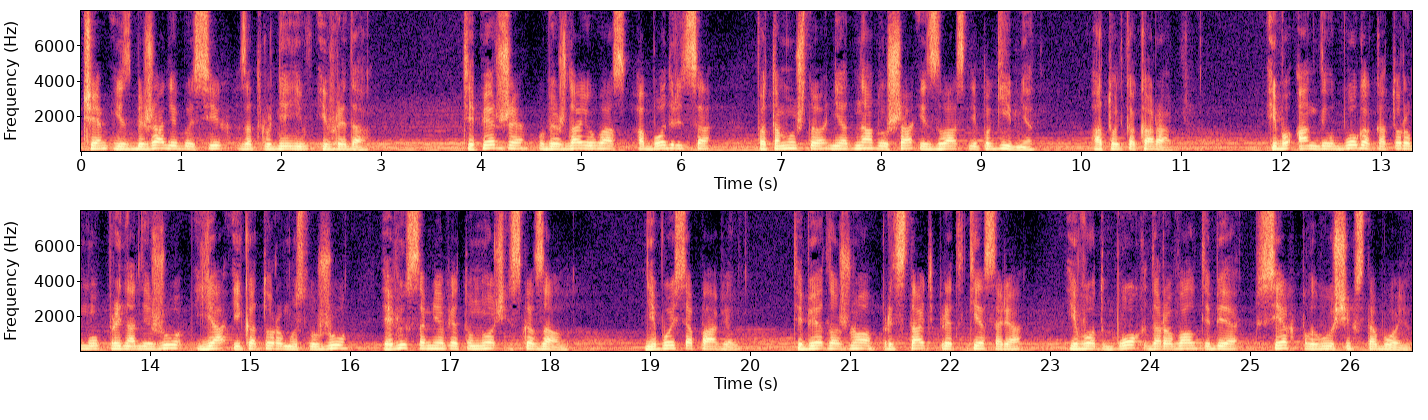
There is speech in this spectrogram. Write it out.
чем избежали бы сих затруднений и вреда. Теперь же убеждаю вас ободриться, потому что ни одна душа из вас не погибнет, а только корабль. Ибо ангел Бога, которому принадлежу я и которому служу, явился мне в эту ночь и сказал, «Не бойся, Павел, тебе должно предстать пред Кесаря, и вот Бог даровал тебе всех плывущих с тобою.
